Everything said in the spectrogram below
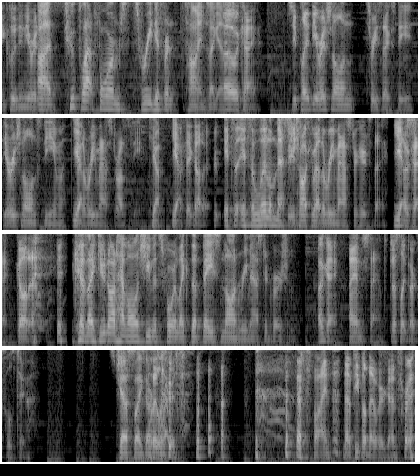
including the original. Uh, two platforms, three different times, I guess. oh, okay. So you played the original on 360, the original on Steam, Yeah. and the remaster on Steam. yeah, yeah. Okay, got it. It's a, it's a little So messy you're talking about the remaster here today. Yes. Okay, got it. because I do not have all achievements for like the base non-remastered version. okay, I understand. Just like Dark Souls 2. It's just like Dark Souls. That's fine. no, people know we're going for it.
